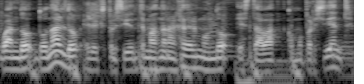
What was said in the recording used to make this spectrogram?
cuando Donaldo, el expresidente más naranja del mundo, estaba como presidente.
